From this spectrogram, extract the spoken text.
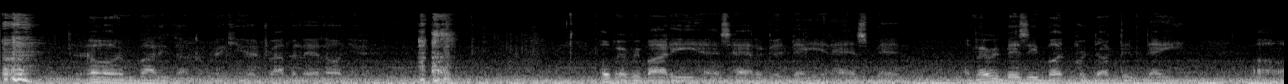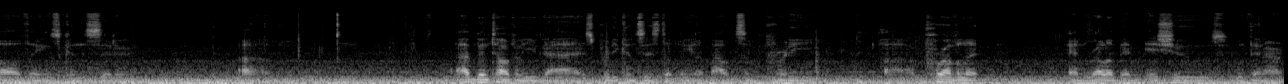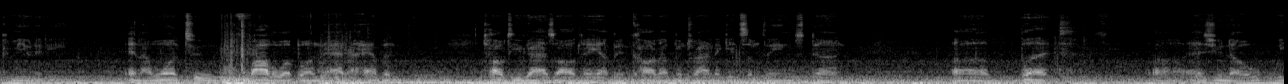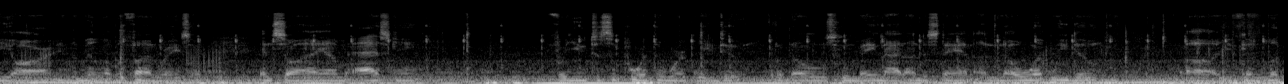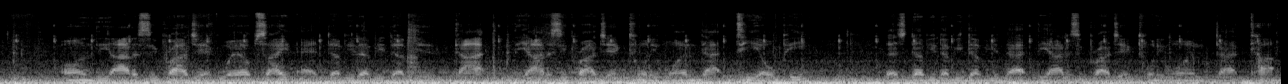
Hello, everybody. Dr. Rick here, dropping in on you. Hope everybody has had a good day. It has been a very busy but productive day, uh, all things considered. Um, I've been talking to you guys pretty consistently about some pretty uh, prevalent and relevant issues within our community. And I want to follow up on that. I haven't talked to you guys all day. I've been caught up in trying to get some things done. Um, but uh, as you know, we are in the middle of a fundraiser. And so I am asking for you to support the work we do. For those who may not understand or know what we do, uh, you can look on the Odyssey Project website at www.theodysseyproject21.top that's www.theodysseyproject21.top.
